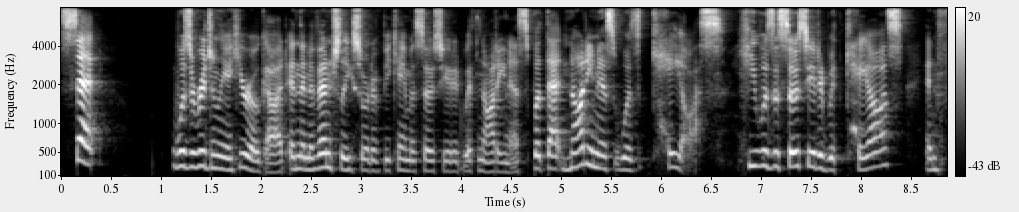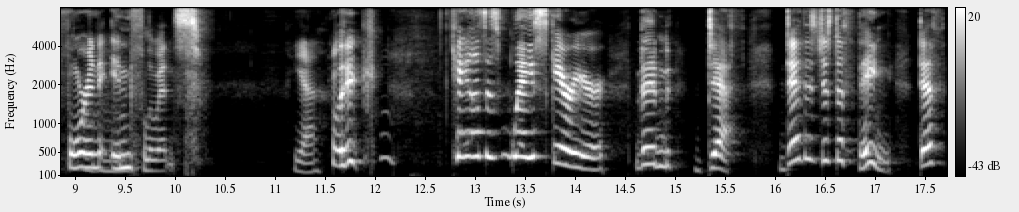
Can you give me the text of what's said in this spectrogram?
Set was originally a hero god and then eventually sort of became associated with naughtiness, but that naughtiness was chaos. He was associated with chaos and foreign mm-hmm. influence. Yeah. Like, chaos is way scarier than death. Death is just a thing. Death,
